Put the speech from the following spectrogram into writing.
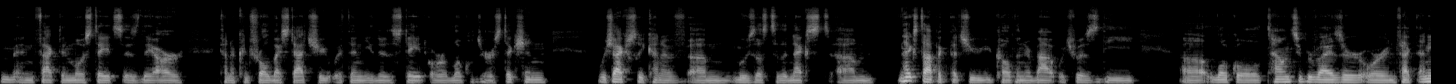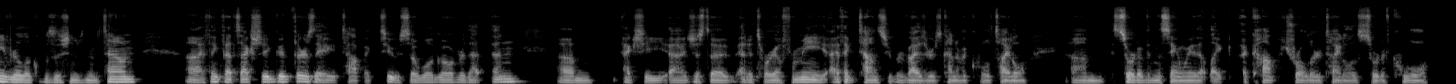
in fact in most states is they are kind of controlled by statute within either the state or local jurisdiction, which actually kind of um, moves us to the next um, next topic that you, you called in about, which was the uh, local town supervisor, or in fact, any of your local positions in the town. Uh, I think that's actually a good Thursday topic too. So we'll go over that then. Um, actually, uh, just a editorial for me. I think town supervisor is kind of a cool title, um, sort of in the same way that like a comptroller title is sort of cool.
